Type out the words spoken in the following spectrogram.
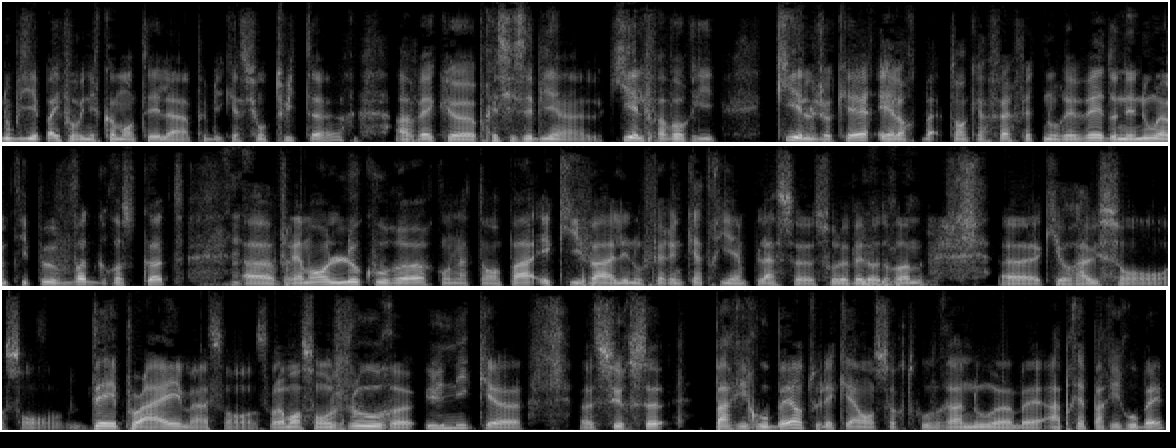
n'oubliez pas, il faut venir commenter la publication Twitter avec euh, précisez bien qui est le favori, qui est le joker, et alors bah, tant qu'à faire, faites-nous rêver, donnez-nous un petit peu votre grosse cote, euh, vraiment le coureur qu'on n'attend pas et qui va aller nous faire une quatrième place euh, sur le Vélodrome, euh, qui aura eu son son day prime, hein, son, vraiment son jour euh, unique sur ce Paris-Roubaix. En tous les cas, on se retrouvera, nous, euh, ben, après Paris-Roubaix.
